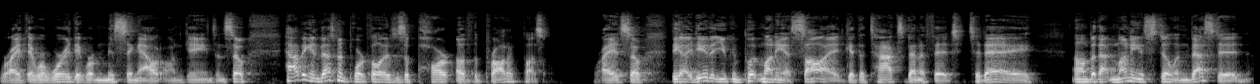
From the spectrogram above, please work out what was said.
right? They were worried they were missing out on gains. And so having investment portfolios is a part of the product puzzle, right? So the idea that you can put money aside, get the tax benefit today, um, but that money is still invested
